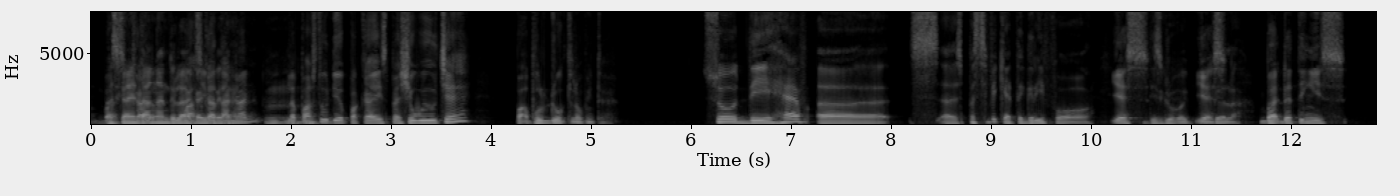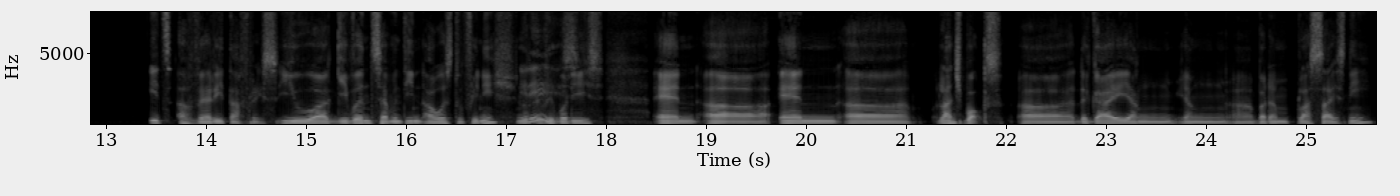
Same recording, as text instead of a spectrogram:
Basikal yang tangan tu lah, kayu Basikal pakai tangan. tangan. Lepas tu dia pakai special wheelchair 42 km. So they have a, a specific category for Yes. this group of Yes. people lah. But the thing is, it's a very tough race. You are given 17 hours to finish. Not It is. everybody's. And uh, and uh, lunchbox, uh, the guy yang yang uh, badan plus size ni,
